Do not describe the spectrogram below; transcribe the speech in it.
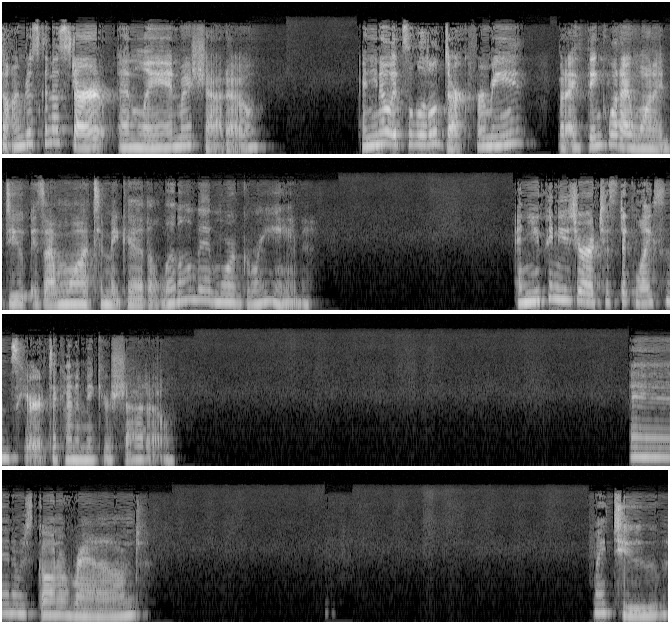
So I'm just going to start and lay in my shadow. And you know, it's a little dark for me, but I think what I want to do is I want to make it a little bit more green. And you can use your artistic license here to kind of make your shadow. And I'm just going around my tube.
